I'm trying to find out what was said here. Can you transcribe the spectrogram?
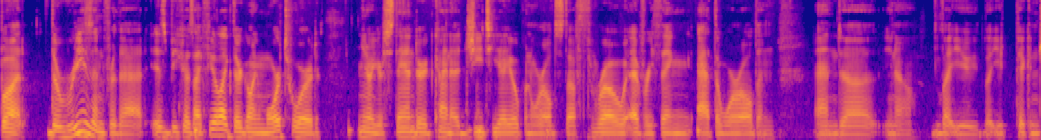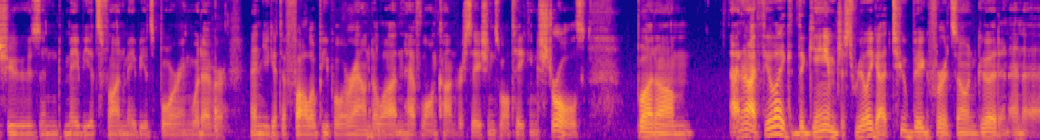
But the reason for that is because I feel like they're going more toward, you know, your standard kind of GTA open world stuff, throw everything at the world and and uh, you know let you let you pick and choose and maybe it's fun maybe it's boring whatever and you get to follow people around a lot and have long conversations while taking strolls but um i don't know i feel like the game just really got too big for its own good and, and uh,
